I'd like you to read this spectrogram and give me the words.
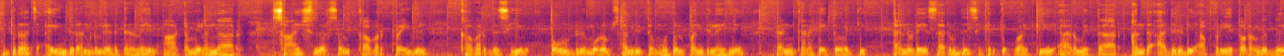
ருதுராஜ் ஐந்து ரன்கள் எடுத்த நிலையில் ஆட்டம் இழந்தார். சாய் சுதர்சன் கவர் டிரைவில் கவர் திசையில் பவுண்டரி மூலம் சந்தித்த முதல் பந்திலேயே ரன் கணக்கை துவக்கி தன்னுடைய சர்வதேச கிரிக்கெட் வாழ்க்கையை ஆரம்பித்தார். அந்த அதிரடி அப்படியே தொடர்ந்தது.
